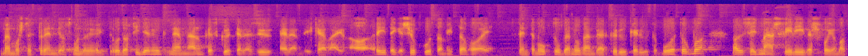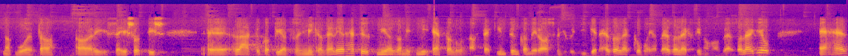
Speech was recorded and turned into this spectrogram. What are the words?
mert most ez trendi azt mondani, hogy odafigyelünk, nem, nálunk ez kötelező elemvé kell váljon. A réteges joghurt, ami tavaly szerintem október-november körül került a boltokba, az is egy másfél éves folyamatnak volt a, a része, és ott is Láttuk a piacon, hogy mik az elérhetők, mi az, amit mi etalonnak tekintünk, amire azt mondjuk, hogy igen, ez a legkomolyabb, ez a legfinomabb, ez a legjobb. Ehhez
